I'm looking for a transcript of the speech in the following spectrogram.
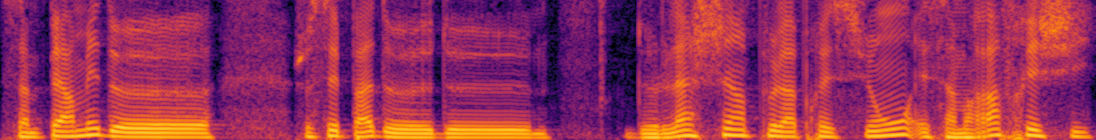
Ça me permet de, je sais pas, de, de, lâcher un peu la pression et ça me rafraîchit.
